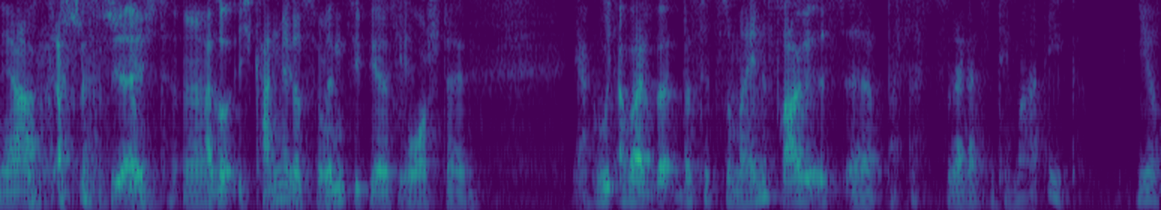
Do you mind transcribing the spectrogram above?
ja, Das wäre vielleicht. Ja. Also ich kann mir das Song. prinzipiell vorstellen. Ja, gut, aber wa- was jetzt so meine Frage ist, äh, passt das zu der ganzen Thematik? Hier.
